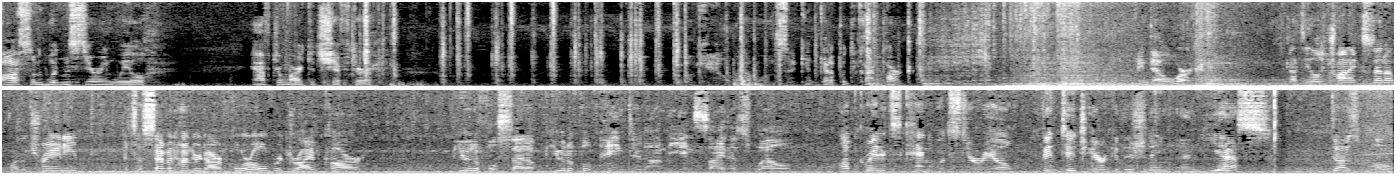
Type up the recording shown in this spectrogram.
awesome wooden steering wheel, aftermarket shifter. Okay, hold on one second. Gotta put the car in park. I think that will work. Got the electronic setup for the tranny. It's a 700 R4 overdrive car. Beautiful setup, beautiful painted on the inside as well. Upgraded Kenwood stereo, vintage air conditioning, and yes, does blow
